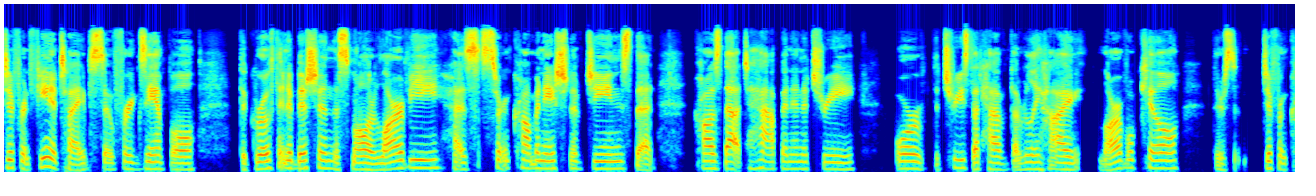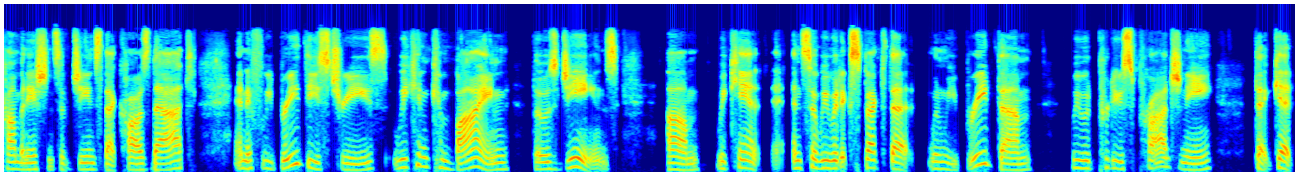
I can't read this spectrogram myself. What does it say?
different phenotypes, so for example, the growth inhibition, the smaller larvae, has a certain combination of genes that cause that to happen in a tree, or the trees that have the really high larval kill, there's different combinations of genes that cause that. And if we breed these trees, we can combine those genes. Um, we can't, and so we would expect that when we breed them, we would produce progeny that get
